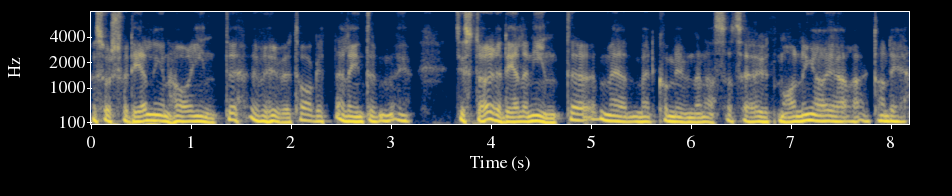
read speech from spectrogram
resursfördelningen har inte överhuvudtaget, eller inte till större delen inte med, med kommunernas så att säga, utmaningar att göra, utan det,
